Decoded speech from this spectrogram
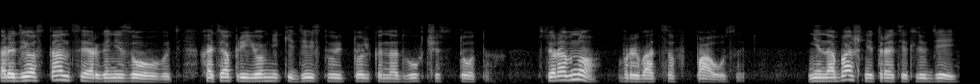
радиостанции организовывать, хотя приемники действуют только на двух частотах. Все равно врываться в паузы. Не на башне тратить людей,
